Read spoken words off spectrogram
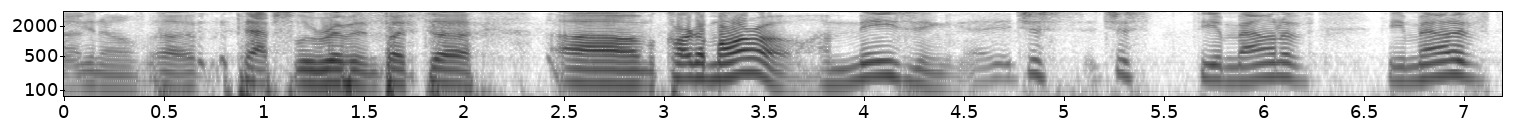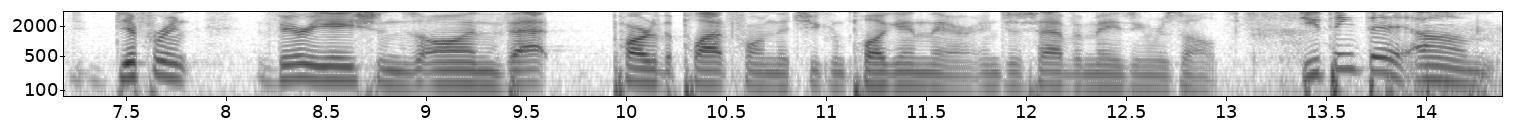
Not- you know uh, Pabst Blue Ribbon, but uh, um, Cardamaro, amazing. It just just the amount of the amount of different variations on that part of the platform that you can plug in there and just have amazing results. Do you think that, um,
